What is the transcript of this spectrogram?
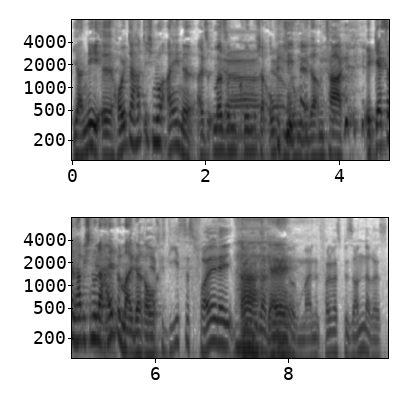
ja nee, äh, heute hatte ich nur eine. Also immer so eine Ja, komische ja. Aufregung wieder am Tag. Äh, gestern habe ich nur eine halbe Mal Ja, geraucht. für die ist das voll, der, voll die geil. Überwindung, Mann, und voll was Besonderes.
